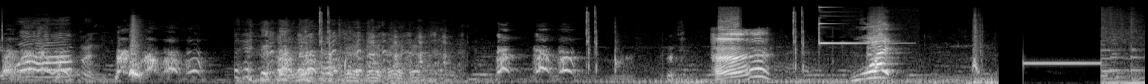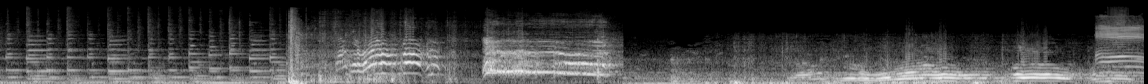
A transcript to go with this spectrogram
what happened? What? Oh,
